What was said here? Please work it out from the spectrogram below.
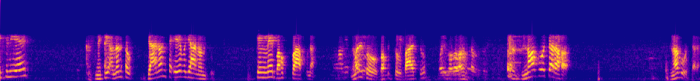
इसलिए कृष्ण की अनंत जानंत एवं जानंत किंग में बहुत पुनः? मनसो बपसो बासो न गोचर। न गोचर।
